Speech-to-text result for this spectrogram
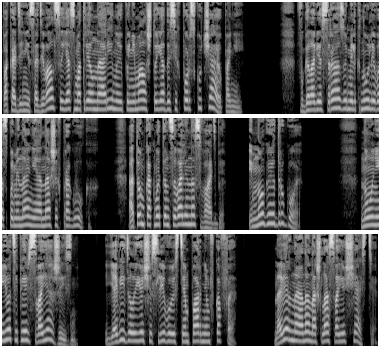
Пока Денис одевался, я смотрел на Арину и понимал, что я до сих пор скучаю по ней. В голове сразу мелькнули воспоминания о наших прогулках, о том, как мы танцевали на свадьбе и многое другое. Но у нее теперь своя жизнь. Я видел ее счастливую с тем парнем в кафе. Наверное, она нашла свое счастье.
